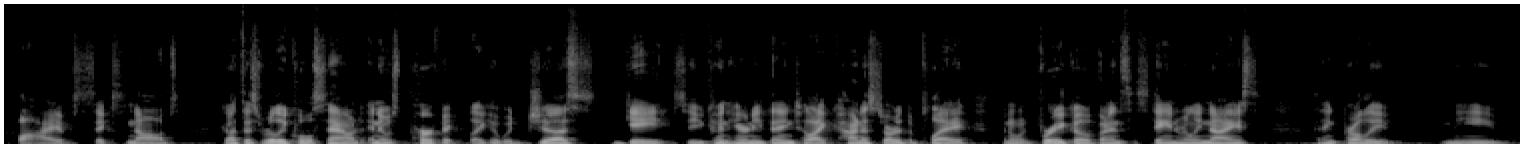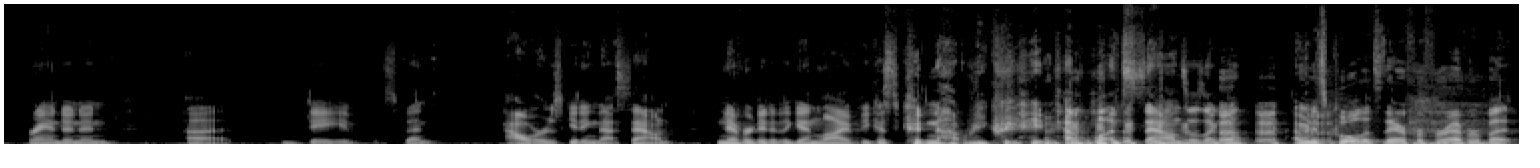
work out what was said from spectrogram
five, six knobs. Got this really cool sound, and it was perfect. Like it would just gate, so you couldn't hear anything till I kind of started to play. Then it would break open and sustain really nice. I think probably me, Brandon, and uh, Dave spent hours getting that sound. Never did it again live because could not recreate that one sound. So I was like, well, I mean, it's cool, it's there for forever, but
